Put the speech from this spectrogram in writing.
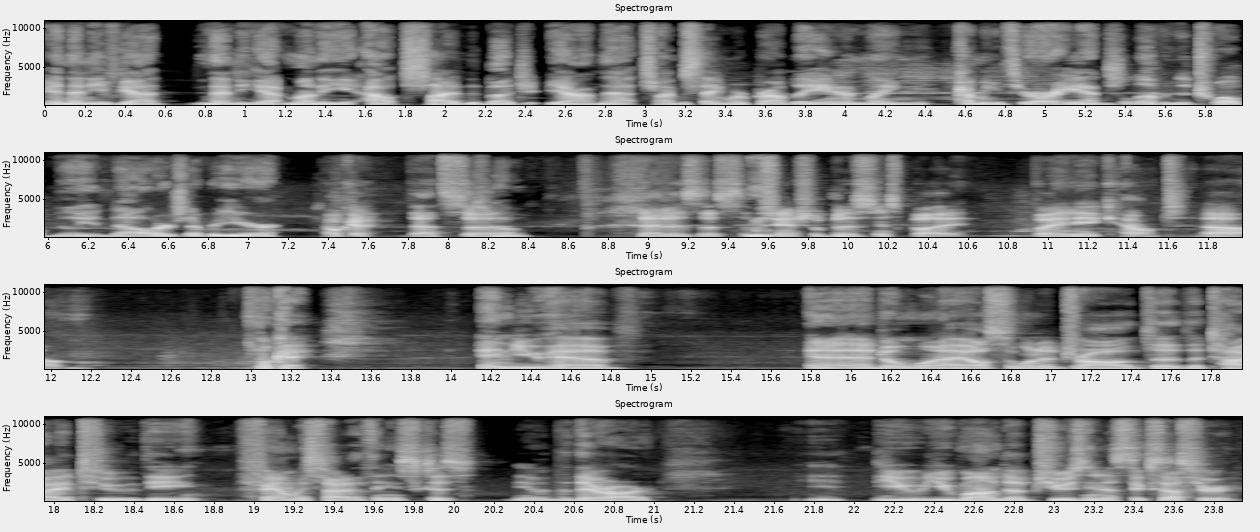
and then you've got then you got money outside the budget beyond that. So I'm saying we're probably handling coming through our hands 11 to 12 million dollars every year. Okay, that's uh, so, that is a substantial business by by any account. Um, okay, and you have, and I don't want. I also want to draw the the tie to the family side of things because you know there are you you wound up choosing a successor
